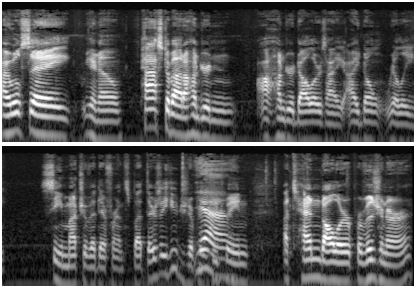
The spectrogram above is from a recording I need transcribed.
I will say, you know, past about a hundred and a hundred dollars, I I don't really see much of a difference. But there's a huge difference Yeah. between a ten dollar provisioner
